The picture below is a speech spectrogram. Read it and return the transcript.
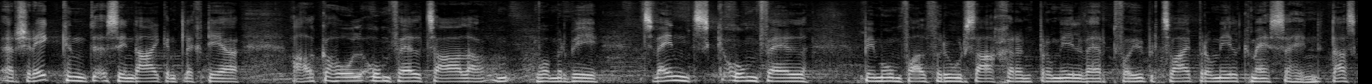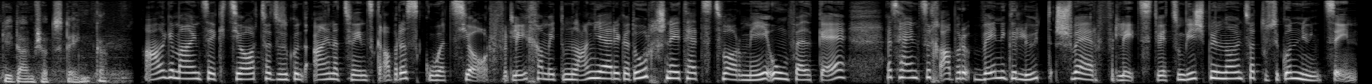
Erschreckend sind eigentlich die Alkoholunfallzahlen, wo wir bei 20 Unfällen beim Unfallverursacher einen Promillewert von über 2 Promille gemessen haben. Das gibt einem schon zu denken. Allgemein sagt das Jahr 2021 aber ein gutes Jahr. Verglichen mit dem langjährigen Durchschnitt hat es zwar mehr Unfälle gegeben, es haben sich aber weniger Leute schwer verletzt, wie zum Beispiel 2019.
